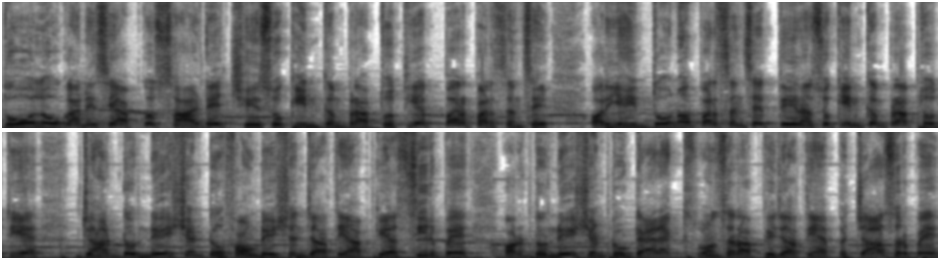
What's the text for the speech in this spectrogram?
दो लोग आने से आपको साढ़े छह सौ की इनकम प्राप्त होती है पर पर्सन से। और यही दोनों पर्सन से तेरह सौ की इनकम प्राप्त होती है, जहाँ डोनेशन टू फाउंडेशन जाते हैं आपके अस्सी रुपए और डोनेशन टू डायरेक्ट स्पॉन्सर आपके जाते हैं पचास रुपए।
